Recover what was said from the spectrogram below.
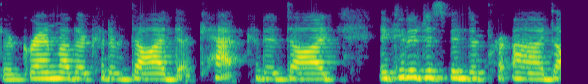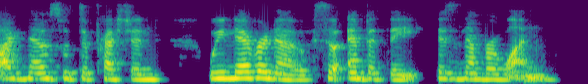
Their grandmother could have died, their cat could have died, they could have just been dep- uh, diagnosed with depression. We never know. So empathy is number one.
